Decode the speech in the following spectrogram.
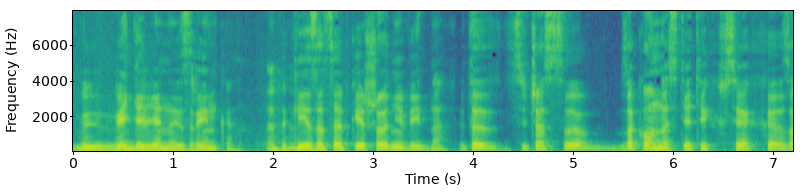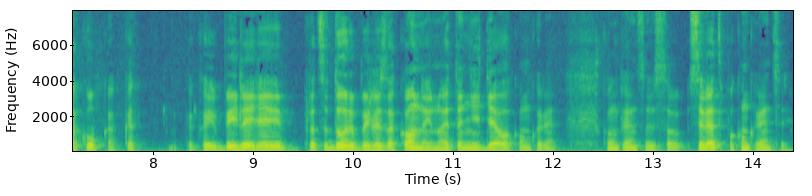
э, выделен из рынка. Угу. Такие зацепки еще не видно. Это сейчас э, законность этих всех э, закупок, какие были, или процедуры были законные, но это не дело конкурен... конкуренции, совета по конкуренции.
